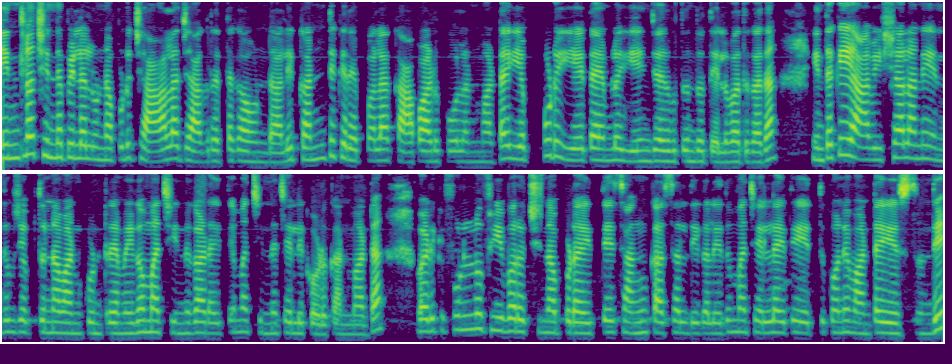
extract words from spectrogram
ఇంట్లో చిన్న పిల్లలు ఉన్నప్పుడు చాలా జాగ్రత్తగా ఉండాలి. కంటికి రెప్పలా కాపాడుకోవాలన్నమాట ఎప్పుడు ఏ టైంలో ఏం జరుగుతుందో తెలియదు కదా ఇంతకీ ఆ విషయాలన్నీ ఎందుకు చెప్తున్నావు అనుకుంటారేమో ఇగో మా చిన్నగాడైతే మా చిన్న చెల్లి కొడుకు అనమాట వాడికి ఫుల్ ఫీవర్ వచ్చినప్పుడు అయితే సంక అసలు దిగలేదు. మా చెల్లి అయితే ఎత్తుకొని వంట చేస్తుంది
